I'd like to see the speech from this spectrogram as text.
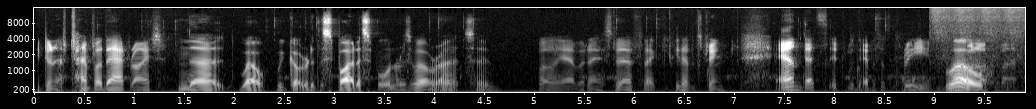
we don't have time for that, right? No, well, we got rid of the spider spawner as well, right? So, Well, yeah, but I still have like 11 string. And that's it with episode 3. Whoa. Fall of Survivors.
